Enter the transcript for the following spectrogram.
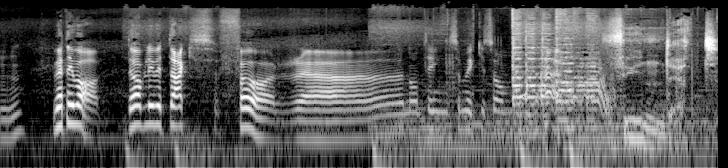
Mm. Vet ni vad? Det har blivit dags för uh, någonting så mycket som det här. Fyndet.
